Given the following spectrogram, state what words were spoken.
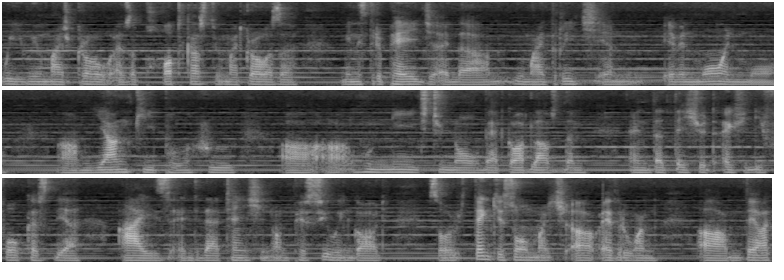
we, we might grow as a podcast, we might grow as a ministry page, and um, we might reach in even more and more um, young people who uh, uh, who need to know that God loves them and that they should actually focus their eyes and their attention on pursuing God so thank you so much, uh, everyone. Um, there are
